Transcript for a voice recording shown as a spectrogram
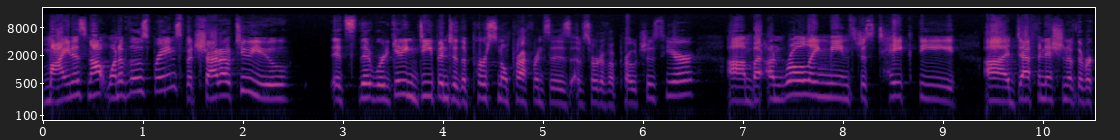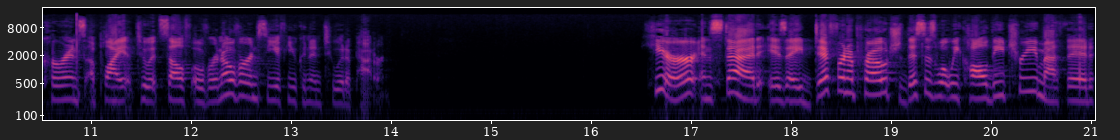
Mine is not one of those brains, but shout out to you. It's that we're getting deep into the personal preferences of sort of approaches here. Um, but unrolling means just take the uh, definition of the recurrence, apply it to itself over and over, and see if you can intuit a pattern. Here, instead, is a different approach. This is what we call the tree method,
